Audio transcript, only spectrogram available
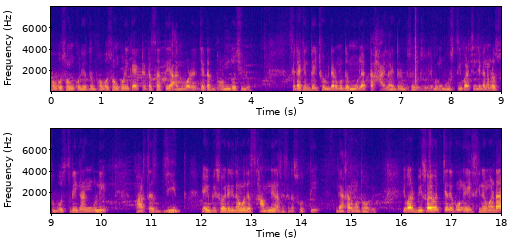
ভবশঙ্করী, অর্থাৎ ভবশঙ্করী ক্যারেক্টারটার সাথে আকবরের যে একটা দ্বন্দ্ব ছিল, সেটা কিন্তু এই ছবিটার মধ্যে মূল একটা হাইলাইটের বিষয় হতে চলেছে। এবং বুঝতেই পারছেন যেখানে আমরা শুভশ্রী গাঙ্গুলি ভার্সেস জিৎ, এই বিষয়টা যদি আমাদের সামনে আসে, সেটা সত্যি দেখার মতো হবে। এবার বিষয় হচ্ছে, দেখুন, এই সিনেমাটা,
